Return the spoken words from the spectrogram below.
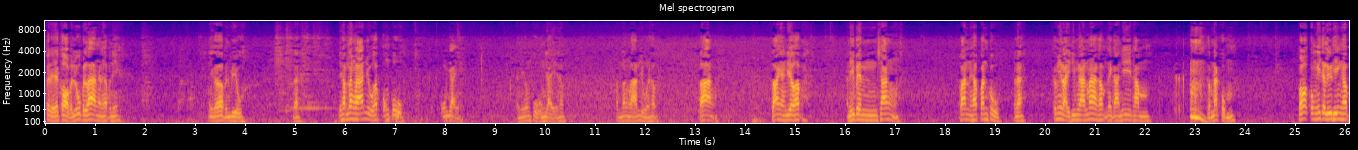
ก็เดี๋ยวจะก่อเป็นรูปเป็นร่างกันนะครับ อันนี้ นี่ก็เป็นวิว นะนี่ทำนั่งร้านอยู่ครับ องค์ปู่องค์ใหญ่ อันนี้องค์ปู่องค์ใหญ่นะครับทำนั่งร้านอยู่นะครับสร้าง สร้างอย่างเดียวครับ อันนี้เป็นช่างปั้นครับ ปั้นปู่นะก็มีหลายทีมงานมากครับ ในการที่ทำสำนักผมเพราะตรงนี้จะรื้อทิ้งครับ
